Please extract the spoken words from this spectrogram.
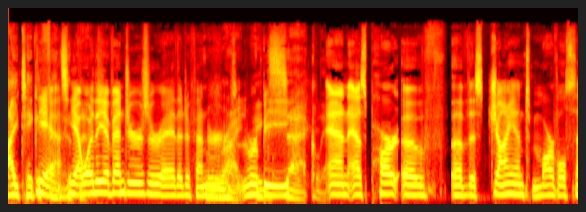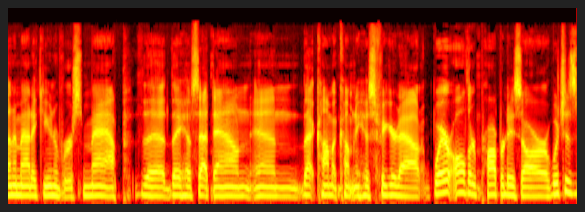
I take Yeah, offense yeah. that. Where the Avengers are A, the Defenders Right, were B. exactly. And as part of of this giant Marvel Cinematic Universe map that they have sat down and that comic company has figured out where all their properties are, which is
